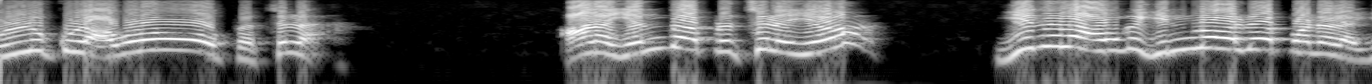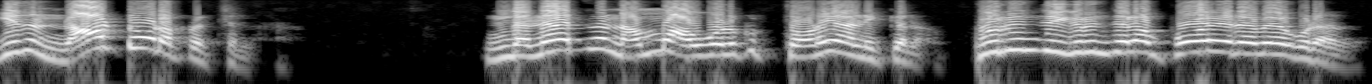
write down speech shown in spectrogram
உள்ளுக்குள்ள அவ்வளோ பிரச்சனை. ஆனா எந்த பிரச்சனையும் இதுல அவங்க இன்வால்வே பண்ணல. இது நாட்டோட பிரச்சனை. இந்த நேரத்துல நம்ம அவங்களுக்கு துணையா நிக்கணும். பிரிஞ்சு கிரிஞ்செல்லாம் போயிடவே கூடாது.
